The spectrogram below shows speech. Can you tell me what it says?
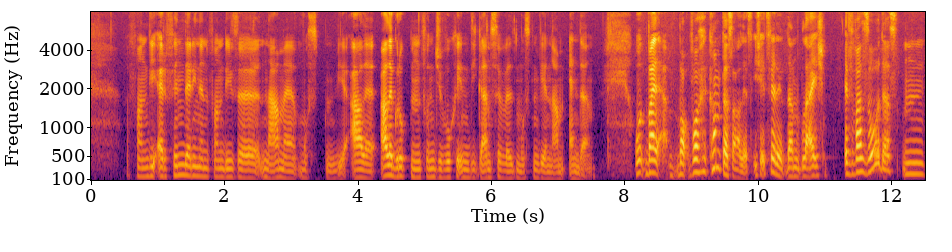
von den Erfinderinnen von diesem Namen mussten wir alle, alle Gruppen von Djibouti in die ganze Welt mussten wir Namen ändern. Und weil, wo, woher kommt das alles? Ich erzähle dann gleich. Es war so, dass mh, hm,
